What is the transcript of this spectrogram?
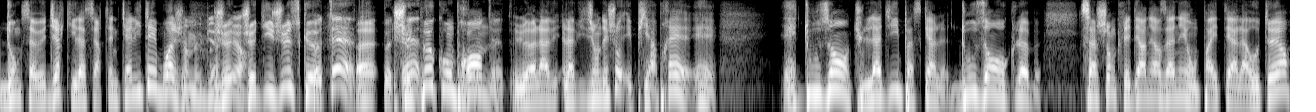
Donc ça veut dire qu'il a certaines qualités. Moi, je, Non, mais bien je, sûr. je dis juste que euh, je peux comprendre la, vision des choses. Et puis après, eh, eh, 12 ans, tu l'as dit, Pascal, 12 ans au club, sachant que les dernières années n'ont pas été à la hauteur.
